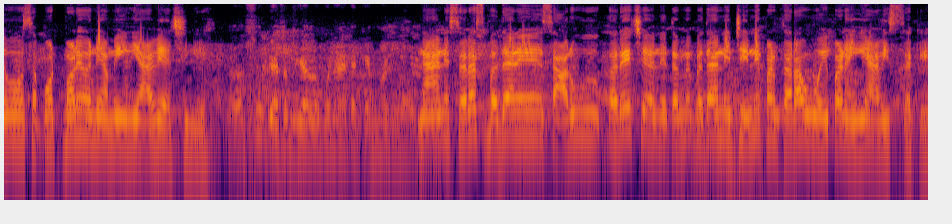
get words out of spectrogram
એવો સપોર્ટ મળ્યો અને અમે અહીંયા આવ્યા છીએ. ના અને સરસ બધાને સારું કરે છે અને તમે બધાને જેને પણ કરાવવું હોય પણ અહીંયા આવી શકે.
